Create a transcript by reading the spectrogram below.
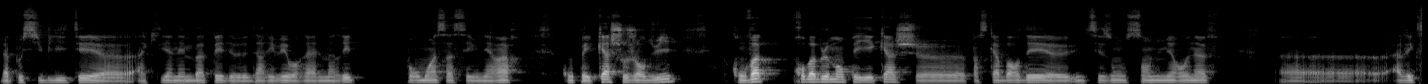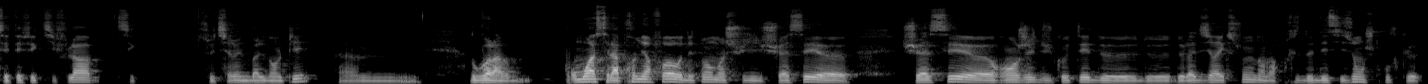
la possibilité euh, à Kylian Mbappé d'arriver au Real Madrid. Pour moi, ça, c'est une erreur qu'on paye cash aujourd'hui, qu'on va probablement payer cash parce qu'aborder une saison sans numéro 9 avec cet effectif-là, c'est se tirer une balle dans le pied. donc voilà, pour moi, c'est la première fois, honnêtement, moi, je suis, je suis assez je suis assez euh, rangé du côté de, de, la direction dans leur prise de décision. Je trouve que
